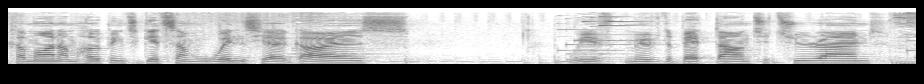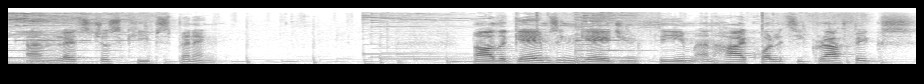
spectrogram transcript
Come on, I'm hoping to get some wins here, guys. We've moved the bet down to 2 rand, and let's just keep spinning. Now, the game's engaging theme and high quality graphics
